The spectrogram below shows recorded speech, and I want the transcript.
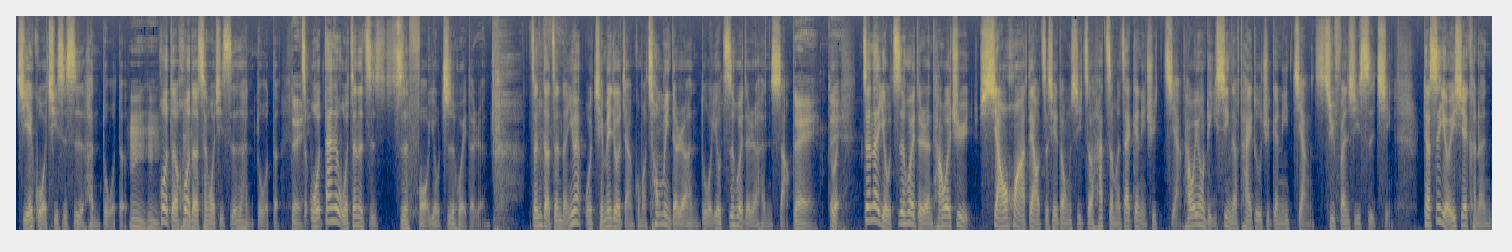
结果其实是很多的，嗯嗯，获得获得成果其实是很多的。对这我但是我真的只是否有智慧的人，真的真的，因为我前面就有讲过嘛，聪明的人很多，有智慧的人很少。对对真的有智慧的人，他会去消化掉这些东西之后，他怎么再跟你去讲？他会用理性的态度去跟你讲，去分析事情。可是有一些可能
